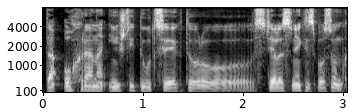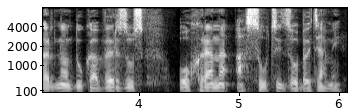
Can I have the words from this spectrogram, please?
Tá ochrana inštitúcie, ktorú stelesne nejakým spôsobom kardinál Duka versus ochrana a súcit s obeťami?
